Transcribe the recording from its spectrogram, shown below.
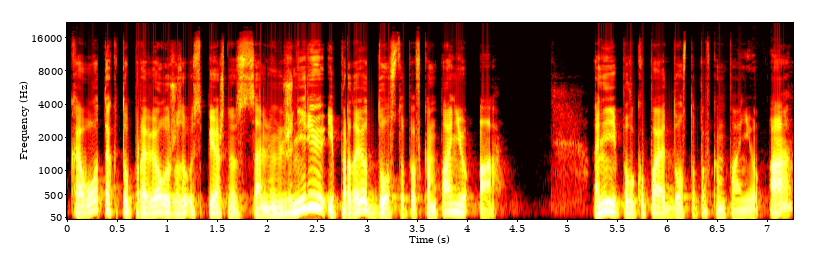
кого-то, кто провел уже успешную социальную инженерию и продает доступы в компанию А. Они покупают доступы в компанию А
